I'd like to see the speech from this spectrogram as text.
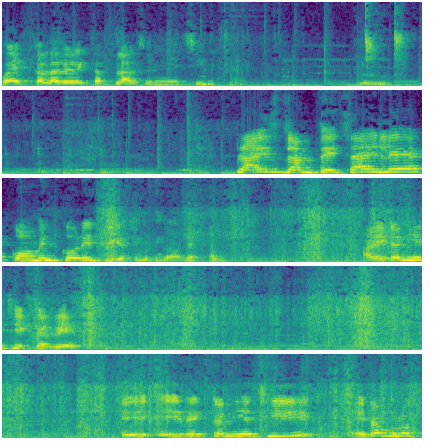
হোয়াইট কালারের একটা প্লাজো নিয়েছি প্রাইস জানতে চাইলে কমেন্ট করে জিজ্ঞেস করতে হবে। আর এটা নিয়েছি একটা রেড এই এই রেকটা নিয়েছি। এটা মূলত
